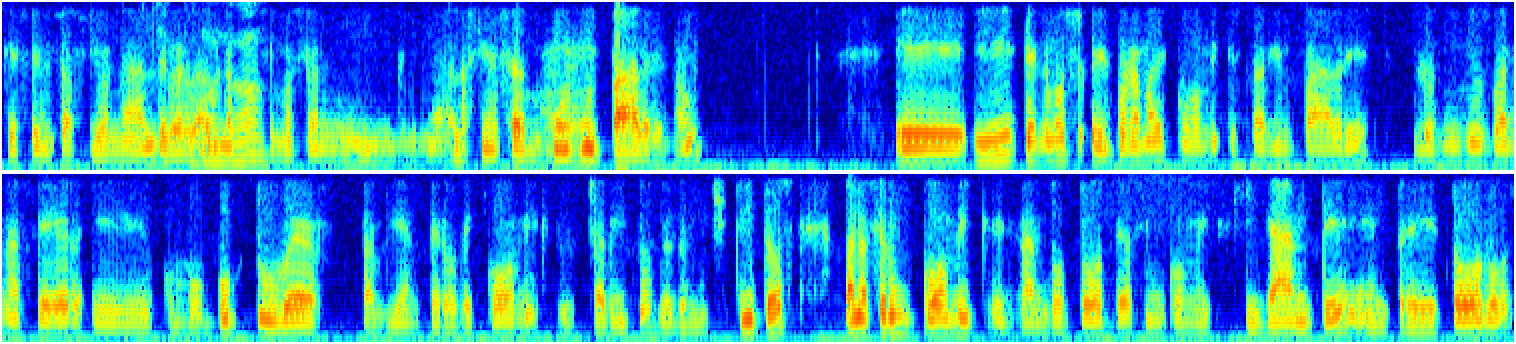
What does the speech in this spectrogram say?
que, es sensacional, de verdad, una aproximación a la ciencia muy, muy padre, ¿no? Eh, y tenemos el programa de cómic que está bien padre. Los niños van a ser eh, como booktubers también, pero de cómics, los chavitos, desde muy chiquitos. Van a hacer un cómic grandotote, así un cómic gigante entre todos.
